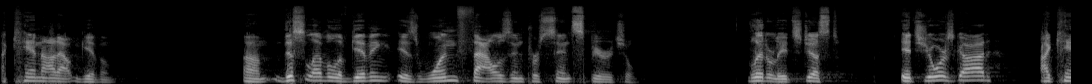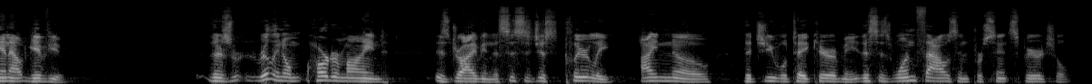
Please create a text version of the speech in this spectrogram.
I cannot outgive him. Um, this level of giving is 1,000% spiritual. Literally, it's just, it's yours, God. I can't outgive you. There's really no harder mind is driving this. This is just clearly, I know that you will take care of me. This is 1,000% spiritual.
